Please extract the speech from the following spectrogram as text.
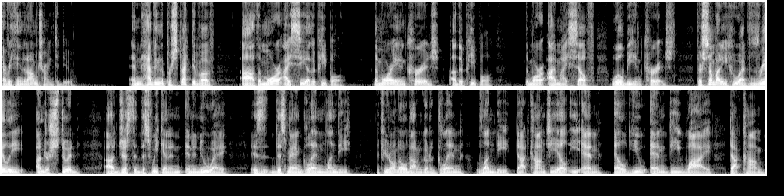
everything that I'm trying to do. And having the perspective of, ah, the more I see other people, the more I encourage other people, the more I myself will be encouraged. There's somebody who I've really understood uh, just this weekend in, in a new way is this man, Glenn Lundy. If you don't know about him, go to glennlundy.com, G L E N L U N D Y.com.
